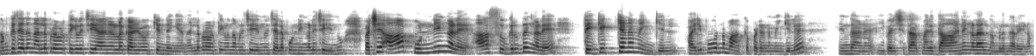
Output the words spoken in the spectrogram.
നമുക്ക് ചില നല്ല പ്രവർത്തികൾ ചെയ്യാനുള്ള കഴിവൊക്കെ ഉണ്ടെങ്കിൽ നല്ല പ്രവൃത്തികൾ നമ്മൾ ചെയ്യുന്നു ചില പുണ്യങ്ങൾ ചെയ്യുന്നു. പക്ഷേ ആ പുണ്യങ്ങളെ ആ സുഹൃതങ്ങളെ തികയ്ക്കണമെങ്കിൽ പരിപൂർണമാക്കപ്പെടണമെങ്കിൽ എന്താണ്? ഈ പരിശുദ്ധാത്മാരെ ദാനങ്ങളാൽ നമ്മൾ നിറയണം.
